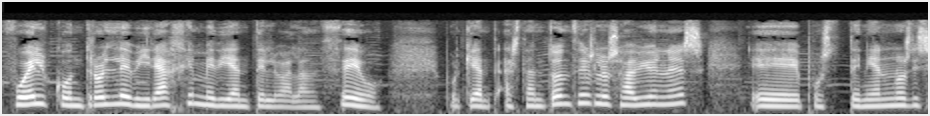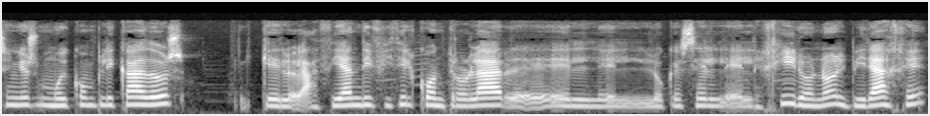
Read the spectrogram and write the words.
fue el control de viraje mediante el balanceo, porque hasta entonces los aviones eh, pues tenían unos diseños muy complicados que lo, hacían difícil controlar lo que es el, giro, ¿no? El viraje.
